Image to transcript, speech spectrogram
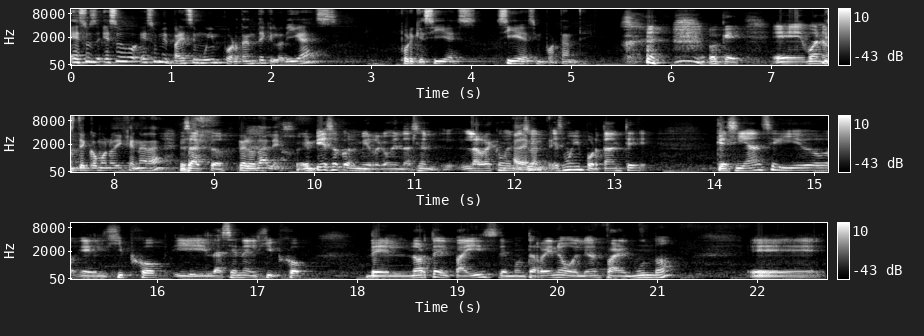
Eso, es- eso, eso me parece muy importante que lo digas, porque sí es, sí es importante. Ok, eh, bueno, ¿Viste cómo no dije nada? exacto. Pero dale. Empiezo con mi recomendación. La recomendación Adelante. es muy importante que si han seguido el hip hop y la escena del hip hop del norte del país, de Monterrey, Nuevo León para el mundo, eh,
